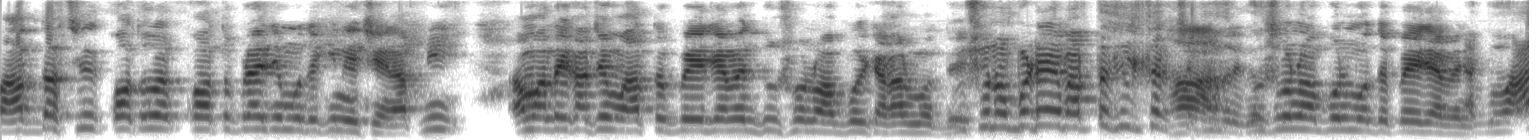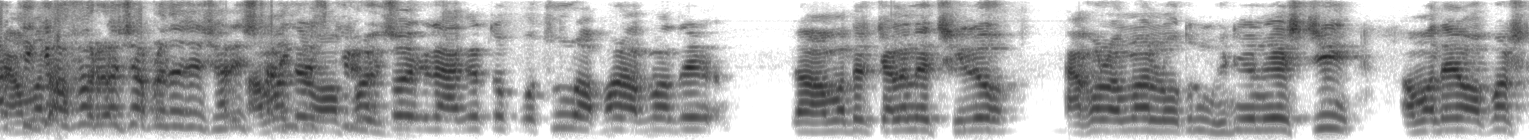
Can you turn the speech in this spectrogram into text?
পাবদা সিল্ক কত কত প্রাইজের মধ্যে কিনেছেন? আপনি আমাদের কাছে মাত্র পেয়ে যাবেন দুশো নব্বই টাকার মধ্যে। দুশো নব্বই টাকা বার্তা সিল্ক থাকছে হ্যাঁ। দুশো নব্বইয়ের মধ্যে পেয়ে যাবেন। আমাদের- অফার তো এর আগে তো প্রচুর অফার আপনাদের আমাদের চ্যানেলে ছিল। এখন আমরা নতুন ভিডিও নিয়ে এসেছি। আমাদের অফার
